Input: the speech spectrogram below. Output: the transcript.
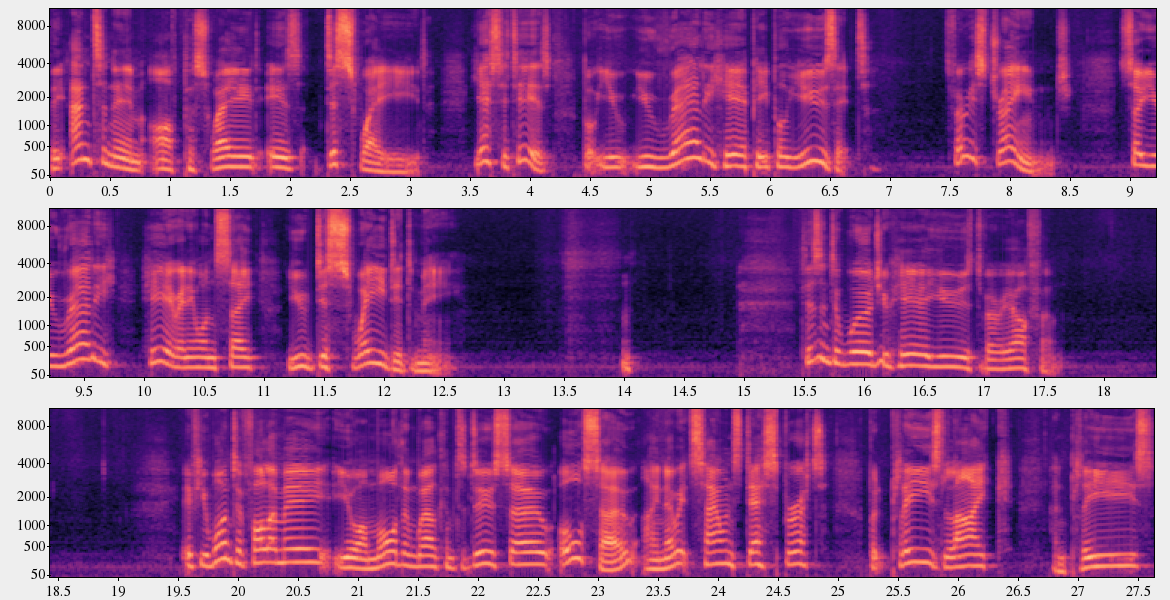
The antonym of persuade is dissuade. Yes, it is, but you, you rarely hear people use it. It's very strange. So you rarely hear anyone say, You dissuaded me. It isn't a word you hear used very often. If you want to follow me, you are more than welcome to do so. Also, I know it sounds desperate, but please like and please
